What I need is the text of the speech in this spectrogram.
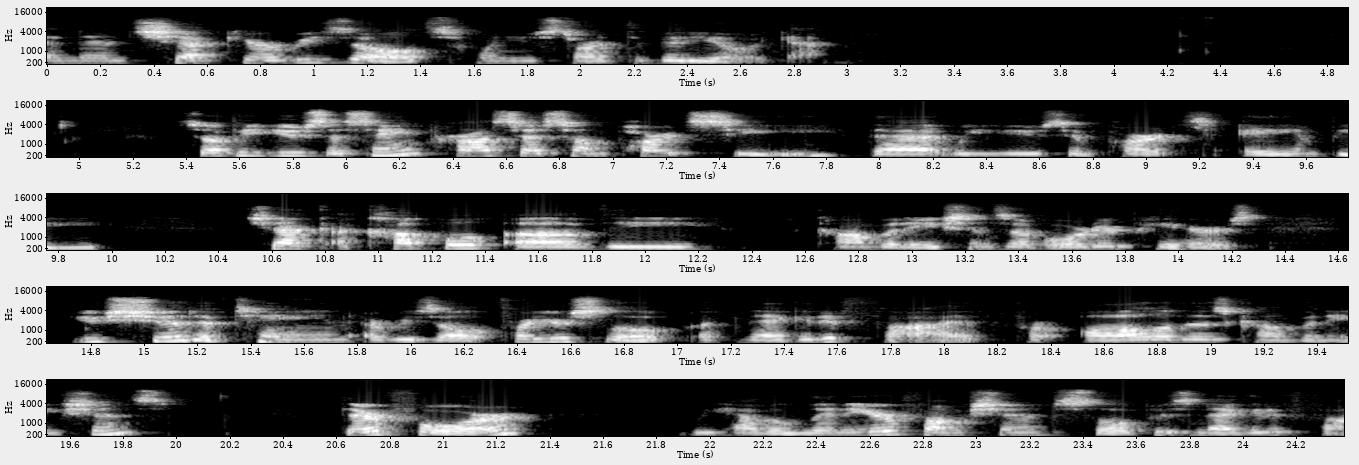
and then check your results when you start the video again. So if you use the same process on part C that we used in parts A and B, check a couple of the combinations of ordered pairs you should obtain a result for your slope of negative 5 for all of those combinations. Therefore, we have a linear function, slope is negative 5.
